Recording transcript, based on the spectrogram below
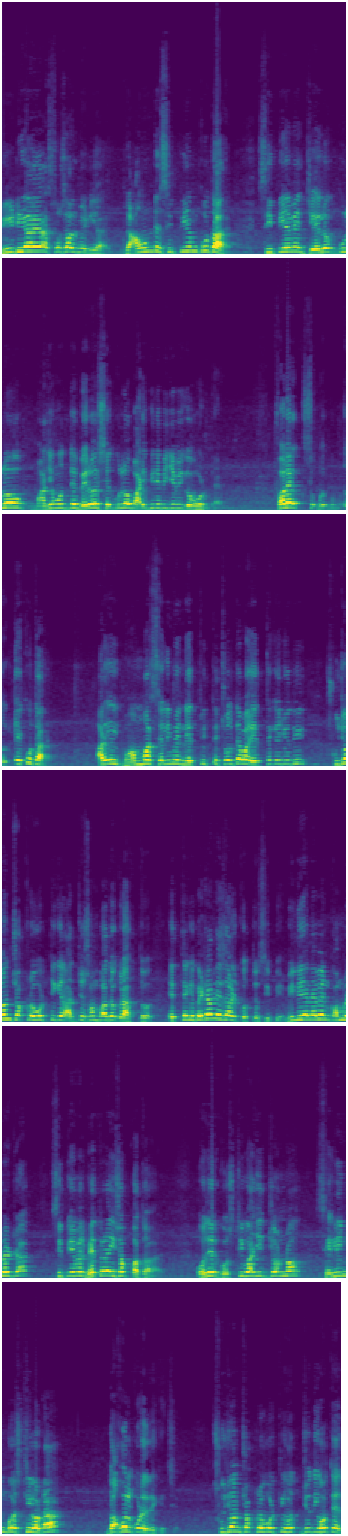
মিডিয়ায় আর সোশ্যাল মিডিয়ায়। গ্রাউন্ডে সিপিএম কোথায়? সিপিএমের যে লোকগুলো মাঝে মধ্যে বেরোয়, সেগুলো বাড়ি ফিরে বিজেপিকে ভোট দেয়। ফলে এ কোথায়? আর এই মোহাম্মদ সেলিমের নেতৃত্বে চলতে পারে, এর থেকে যদি সুজন চক্রবর্তীকে রাজ্য সম্পাদক রাখত, এর থেকে বেটার রেজাল্ট করতো সিপিএম মিলিয়ে নেবেন কমরেডরা সিপিএমের ভেতরে এইসব কথা হয়। ওদের গোষ্ঠীবাজির জন্য সেলিম গোষ্ঠী ওটা দখল করে রেখেছে। সুজন চক্রবর্তী যদি হতেন,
